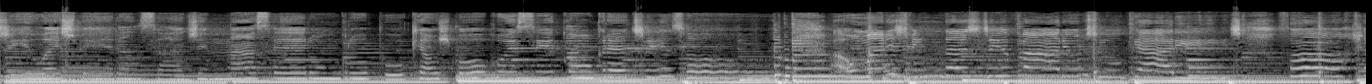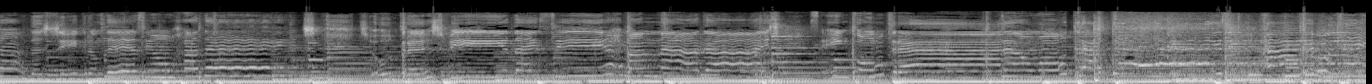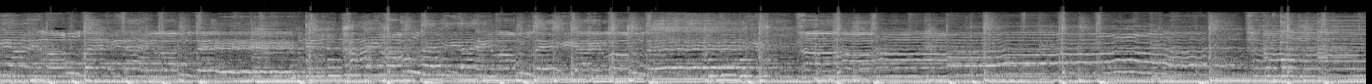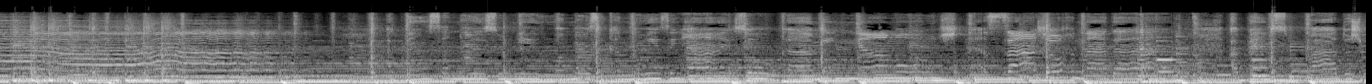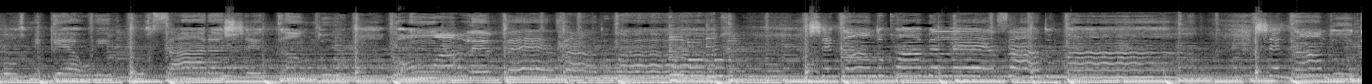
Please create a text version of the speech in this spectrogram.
Surgiu a esperança de nascer um grupo que aos poucos se concretizou. Almas vindas de vários lugares, forjadas de grandeza e honradez, de outras vidas e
